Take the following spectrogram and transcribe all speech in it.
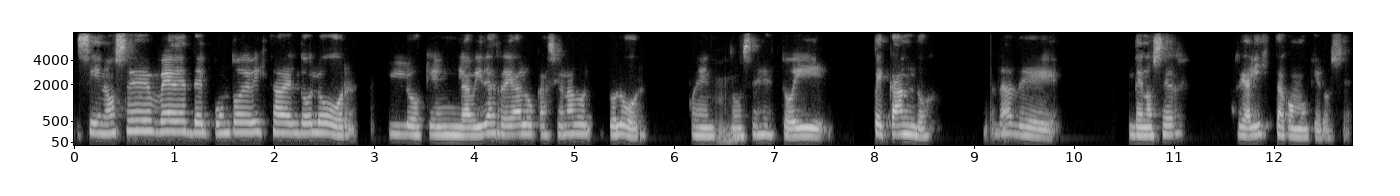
si no se ve desde el punto de vista del dolor, lo que en la vida real ocasiona dolor, pues entonces estoy pecando de, no ser realista como quiero ser.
